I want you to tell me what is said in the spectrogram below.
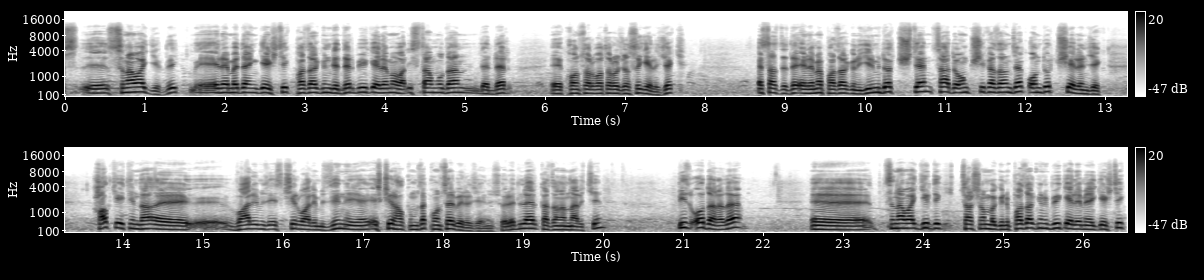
e, sınava girdik. E, Elemeden geçtik. Pazar günü dediler büyük eleme var. İstanbul'dan dediler e, konservatör hocası gelecek. Esas dedi eleme pazar günü. 24 kişiden sadece 10 kişi kazanacak, 14 kişi eğlenecek. Halk eğitimde e, valimiz, Eskişehir valimizin e, Eskişehir halkımıza konser verileceğini söylediler kazananlar için. Biz o arada e, sınava girdik çarşamba günü. Pazar günü büyük elemeye geçtik.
